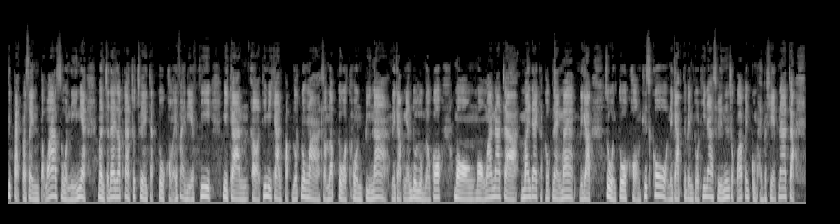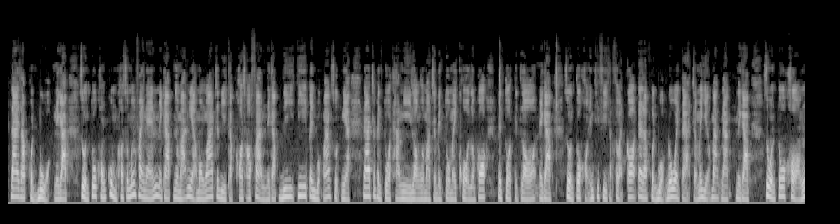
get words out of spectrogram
12-18%แต่ว่าส่วนนี้เนี่ยมันจะได้รับการชดเชยจากตัวของ FIDF ที่มีการออที่มีการปรับลดลงมาสำหรับตัวโทนปีหน้านะครับงั้นโดยรวมเราก็มองมองว่าน่าจะไม่ได้กระทบแรงมากนะครับส่วนตัวของทิสโก้นะครับจะเป็นตัวที่น่าซื้อเนื่องจากว่าเป็นกลุ่มไฮเปอร์เชสน่าจะได้รับผลบวกนะครับส่วนตัวของกลุ่ม consumer finance นะครับเนมะเนี่ยมองว่าจะดีกับ cost of fund นะครับที่เป็นบวกมากสุดเนี่ยน่าจะเป็นตัวทานีรองลงมาจะเป็นตัวไมโครแล้วก็เป็นตัวติดล้อนะครับส่วนตัวของ MTC กับสวัสด์ก็ได้รับผลบวกด้วย แต่จะไม่เยอะมากนักนะครับส่วนตัวของ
